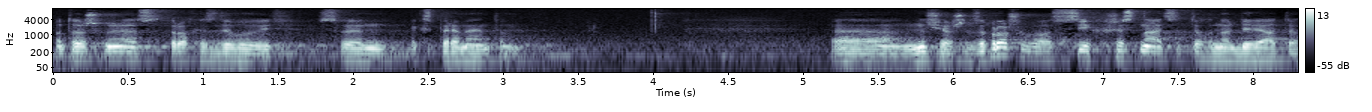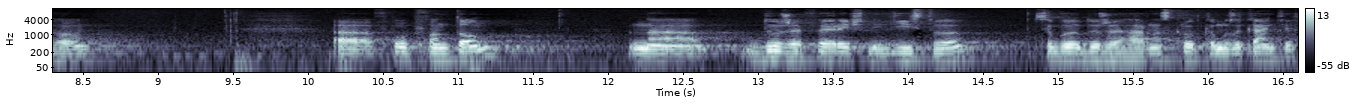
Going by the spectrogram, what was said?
Отож, вони нас трохи здивують своїм експериментом. Е, ну що ж, запрошую вас всіх 16.09 е, в клуб Фантом на дуже феєричне дійство. Це буде дуже гарна скрутка музикантів.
